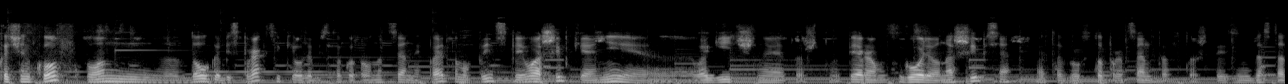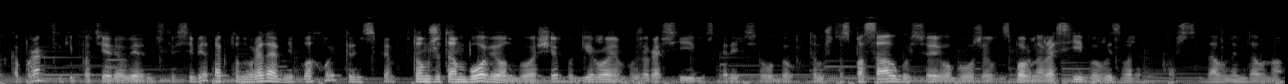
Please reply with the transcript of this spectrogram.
Коченков, он э, долго без практики, уже без такой полноценной, поэтому, в принципе, его ошибки, они э, логичные. То, что в первом голе он ошибся, это был сто процентов то, что из-за недостатка практики, потери уверенности в себе. Так-то он вратарь неплохой, в принципе. В том же Тамбове он бы вообще бы героем уже России, бы, скорее всего, был. Потому что спасал бы все, его бы уже в сборную России бы вызвали кажется, давным-давно.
